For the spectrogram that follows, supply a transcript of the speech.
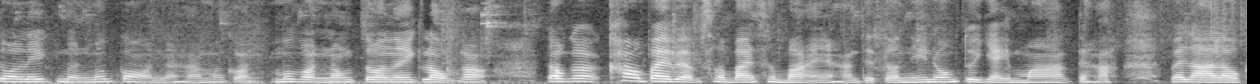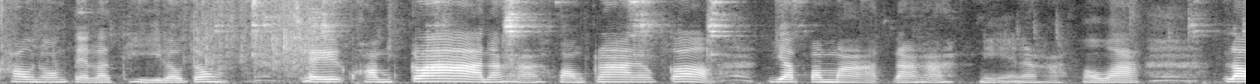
ตัวเล็กเหมือนเมื่อก่อนนะคะ เมื่อก่อนเมื่อก่อนน้องตัวเล็กเราก็เราก็เข้าไปแบบสบายๆนะคะแต่ตอนนี้น้องตัวใหญ่มากนะคะ เวลาเราเข้าน้องแต่ละทีเราต้อง ใช้ความกล้านะคะ ความกล้าแล้วก็อย่าประมาทนะคะนี่นะคะ เพราะว่าเรา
